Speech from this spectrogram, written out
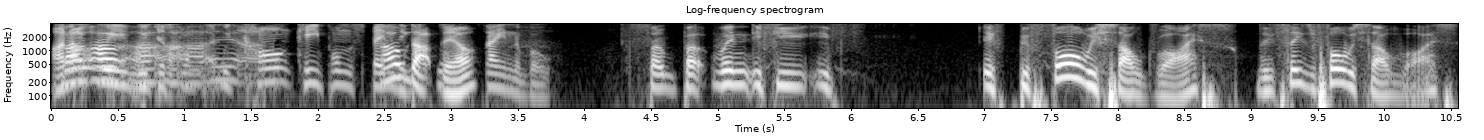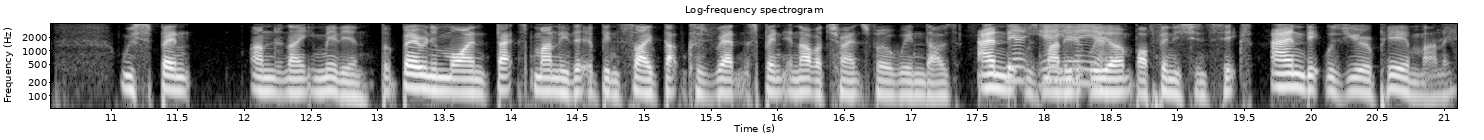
I know Oh, we, oh, we just oh, want, we can't keep on spending. Hold up now. Sustainable. So, but when if you if if before we sold Rice, the season before we sold Rice, we spent 180 million. But bearing in mind that's money that had been saved up because we hadn't spent in other transfer windows, and Yeah, it was yeah, money yeah, that we earned by finishing sixth, and it was European money.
